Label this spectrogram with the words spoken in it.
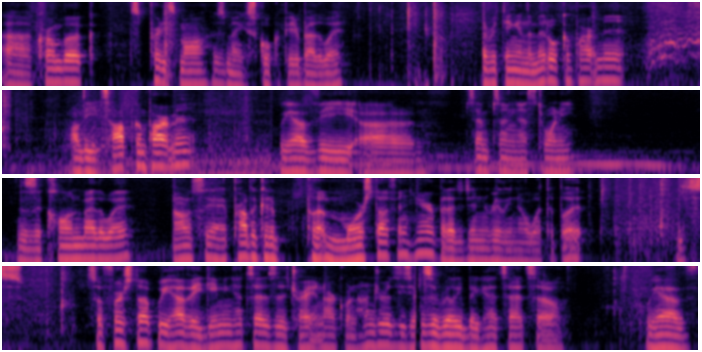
uh, Chromebook. It's pretty small. This is my school computer, by the way. Everything in the middle compartment. On the top compartment, we have the uh, Samsung S20. This is a clone, by the way. Honestly, I probably could have put more stuff in here, but I didn't really know what to put. It's so first up, we have a gaming headset. This is the Tritton ARK 100. These are, this is a really big headset, so we have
